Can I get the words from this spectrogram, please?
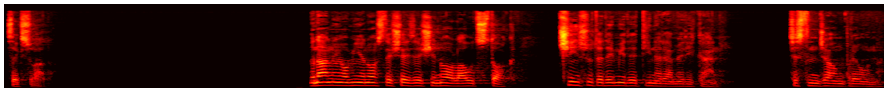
sexuală. În anii 1969, la Woodstock, 500 de mii de tineri americani se strângeau împreună.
